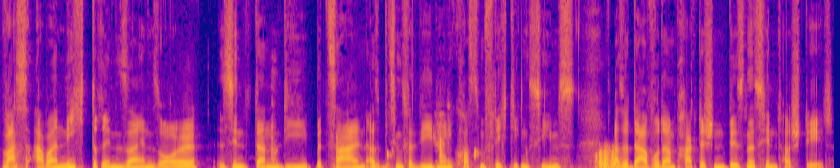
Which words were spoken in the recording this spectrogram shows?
Was aber nicht drin sein soll, sind dann die bezahlen, also beziehungsweise die, die kostenpflichtigen Themes. Also da, wo dann praktisch ein Business hintersteht.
